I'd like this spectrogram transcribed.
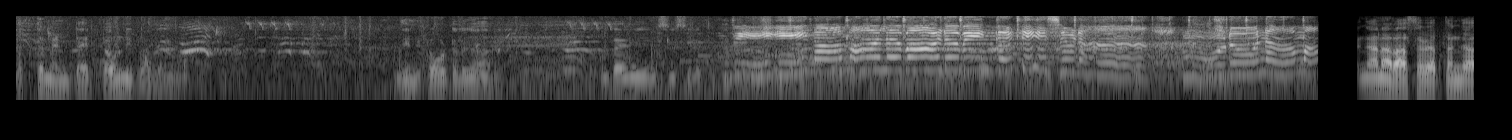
మొత్తం ఎంటైర్ టౌన్ ఈ ప్రాబ్లం ఉంది దీన్ని టోటల్గా డ్రైనేజ్ సీసీలకు తెలంగాణ రాష్ట్ర వ్యాప్తంగా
